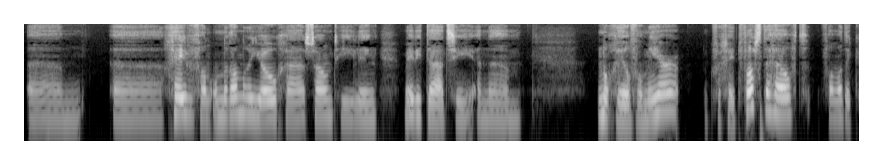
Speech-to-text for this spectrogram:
ehm, geven van onder andere yoga, sound healing, meditatie en um, nog heel veel meer. Ik vergeet vast de helft van wat ik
